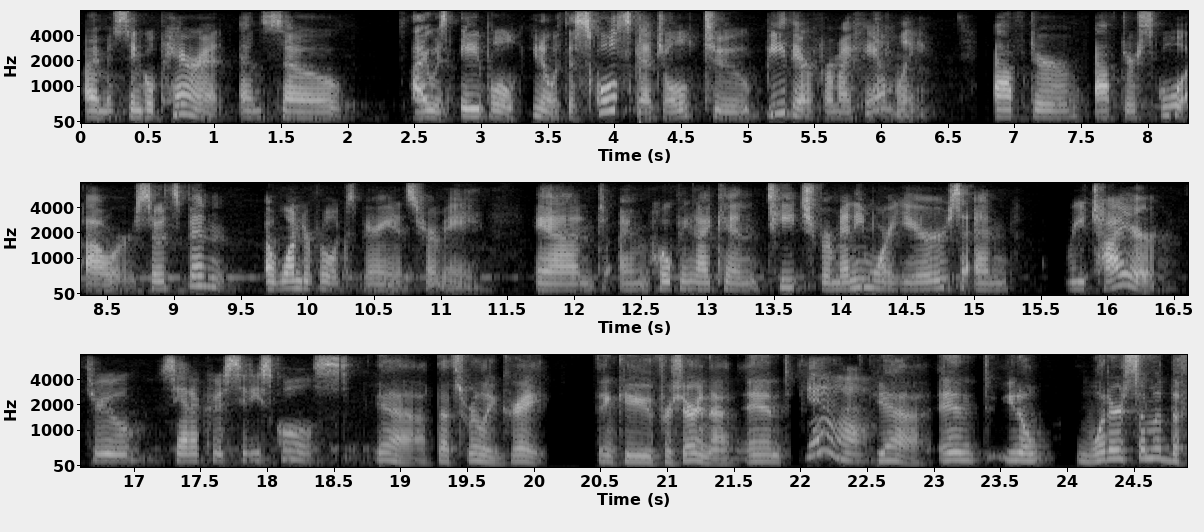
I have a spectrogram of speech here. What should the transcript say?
I'm a single parent. And so I was able, you know, with the school schedule to be there for my family after after school hours. So it's been a wonderful experience for me. And I'm hoping I can teach for many more years and retire through Santa Cruz City Schools. Yeah, that's really great. Thank you for sharing that. And yeah. Yeah. And you know, what are some of the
